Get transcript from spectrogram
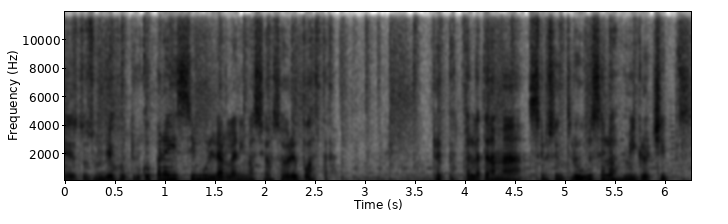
Esto es un viejo truco para disimular la animación sobrepuesta. Respecto a la trama, se nos introducen los microchips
